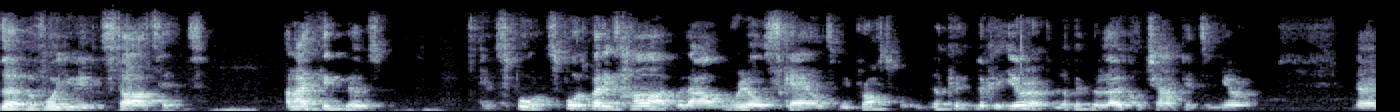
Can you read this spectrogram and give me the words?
that before you even started, and I think there's sports sports betting's hard without real scale to be profitable. Look at look at Europe. Look at the local champions in Europe. You know,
